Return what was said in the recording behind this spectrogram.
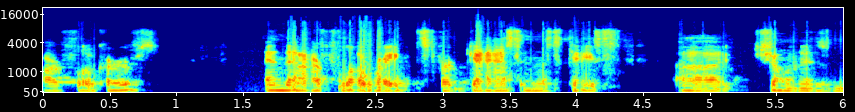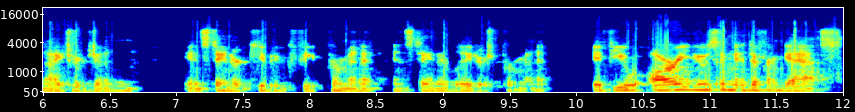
our flow curves. And then our flow rates for gas in this case uh, shown as nitrogen in standard cubic feet per minute and standard liters per minute. If you are using a different gas,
